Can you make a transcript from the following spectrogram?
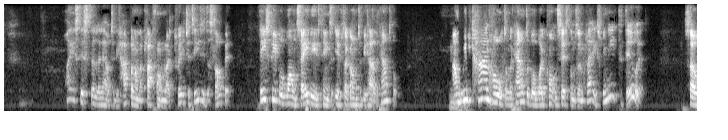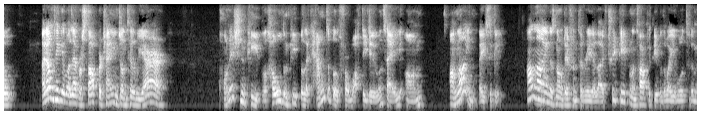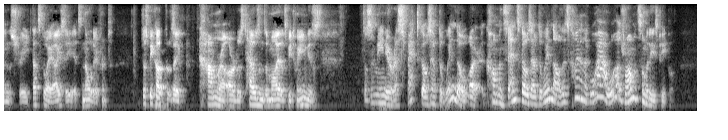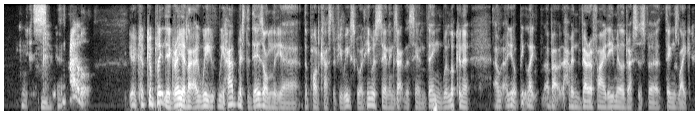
why is this still allowed to be happen on a platform like Twitch? It's easy to stop it. These people won't say these things if they're going to be held accountable. Mm. And we can hold them accountable by putting systems in place. We need to do it. So I don't think it will ever stop or change until we are punishing people, holding people accountable for what they do and say on online, basically. Online is no different to real life. Treat people and talk to people the way you would to them in the street. That's the way I see it. It's no different. Just because there's a camera or there's thousands of miles between you doesn't mean your respect goes out the window or common sense goes out the window. And it's kind of like, wow, what is wrong with some of these people? It's, it's hmm. incredible. Completely agree. And like we we had Mr. Diz on the uh, the podcast a few weeks ago, and he was saying exactly the same thing. We're looking at, um, you know, people like about having verified email addresses for things like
